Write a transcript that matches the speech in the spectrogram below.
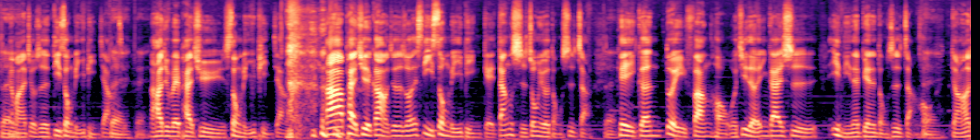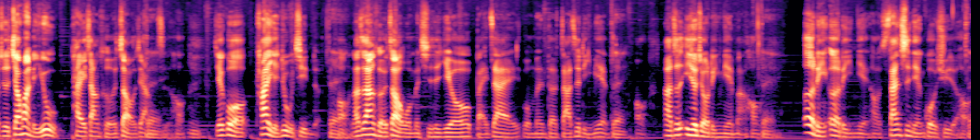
要么就是递送礼品这样子，对，那他就被派去送礼品这样子，他派去的刚好就是说递送礼品给当时中油董事长，对，可以跟对方哈，我记得应该是印尼那边的董事长哈，然后就是交换礼物，拍一张合照这样子哈，结果他也入境了，对，那这张合照我们其实也有摆在我们的杂志里面，对，哦，那这是一九九零年嘛，哈，对。二零二零年哈，三十年过去了哈，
